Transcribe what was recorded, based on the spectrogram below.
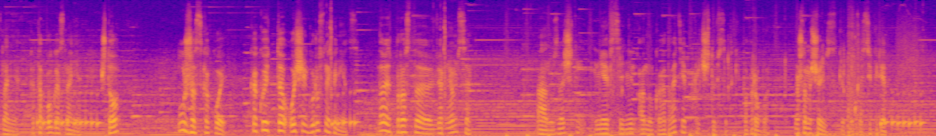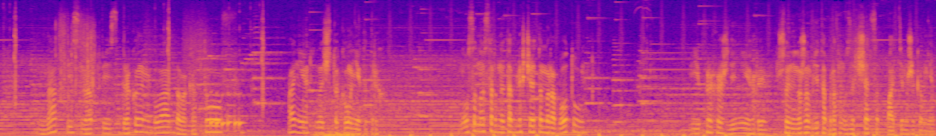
знания. Катабога знания. Что? Ужас какой! Какой-то очень грустный конец. Давай просто вернемся. А, ну значит, мне все не... А ну-ка, давайте я прочту все-таки, попробую. Ну что там еще есть какой-то секрет? Надпись, надпись. Драконами была, два котов. А, нет, значит, только у некоторых. Ну, с одной стороны, это облегчает нам работу и прохождение игры, что не нужно будет обратно возвращаться по тем же камням.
